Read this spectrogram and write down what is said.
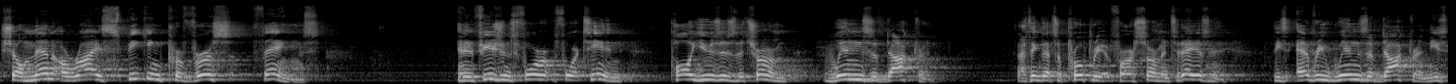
shall men arise speaking perverse things in Ephesians 4 14, Paul uses the term winds of doctrine. I think that's appropriate for our sermon today, isn't it? These every winds of doctrine, these,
